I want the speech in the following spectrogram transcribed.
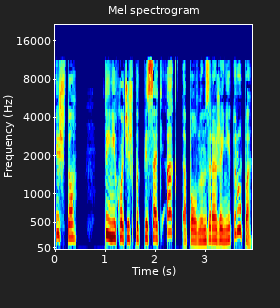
«И что, ты не хочешь подписать акт о полном заражении трупа?»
